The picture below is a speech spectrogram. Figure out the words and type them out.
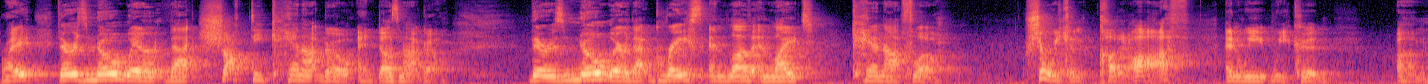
right? There is nowhere that Shakti cannot go and does not go. There is nowhere that grace and love and light cannot flow. Sure, we can cut it off and we, we could um,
